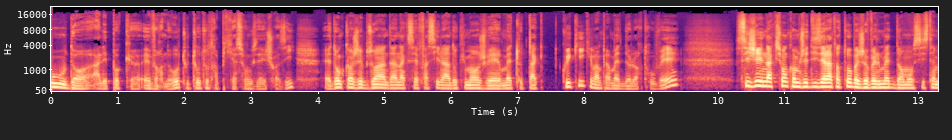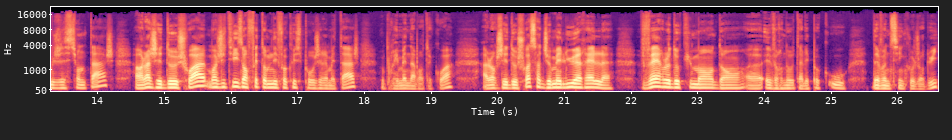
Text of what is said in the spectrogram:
ou dans, à l'époque Evernote, ou toute autre application que vous avez choisie. Et donc, quand j'ai besoin d'un accès facile à un document, je vais mettre le tag Quickie qui va me permettre de le retrouver. Si j'ai une action, comme je disais là tantôt, ben, je vais le mettre dans mon système de gestion de tâches. Alors là, j'ai deux choix. Moi, j'utilise en fait OmniFocus pour gérer mes tâches. Vous pourriez mettre n'importe quoi. Alors, j'ai deux choix. Soit je mets l'URL vers le document dans euh, Evernote à l'époque ou DevonSync aujourd'hui.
